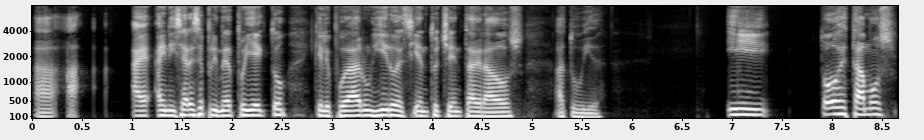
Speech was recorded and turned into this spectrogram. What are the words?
a, iniciar ese primer proyecto que le pueda dar un giro de 180 grados a tu vida. Y todos estamos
